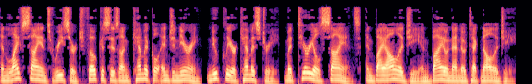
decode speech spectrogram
and life science research focuses on chemical engineering, nuclear chemistry, materials science, and biology and bionanotechnology.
